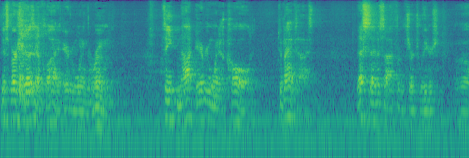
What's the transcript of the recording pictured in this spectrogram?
this verse doesn't apply to everyone in the room. See, not everyone is called to baptize. That's set aside for the church leaders uh,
